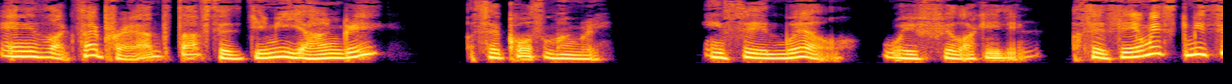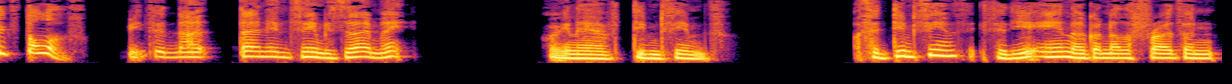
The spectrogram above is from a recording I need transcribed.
And he's like so proud and stuff. Says, Jimmy, you're hungry? I said, of course I'm hungry. He said, well, we feel like eating. I said, sandwich, give me six dollars. He said, no, don't need a sandwich today, mate. We're going to have dim sims. I said, dim sims? He said, yeah, and I got another frozen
